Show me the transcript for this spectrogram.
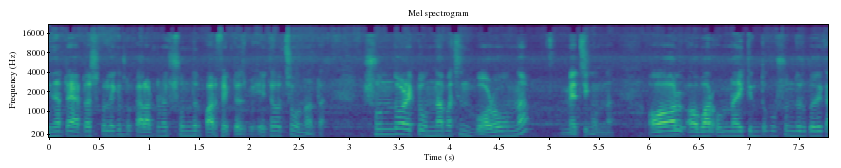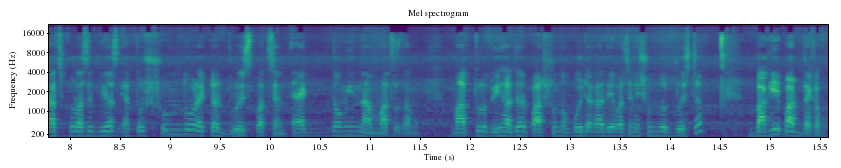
ইনারটা অ্যাটাচ করলে কিন্তু কালারটা অনেক সুন্দর পারফেক্ট আসবে। এটা হচ্ছে ওনাটা সুন্দর একটা ওন্না পাচ্ছেন, বড় ওন্না ম্যাচিং ওন্না অল ওভার ওন্নায় কিন্তু খুব সুন্দর করে কাজ করা আছে বিয়াস এত সুন্দর একটা ড্রেস পাচ্ছেন, একদমই নাম মাত্র দামে। মাত্র দুই হাজার পাঁচশো নব্বই টাকা দিয়ে পাচ্ছেন এই সুন্দর ড্রেসটা বাকি পার্ট দেখাবো।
